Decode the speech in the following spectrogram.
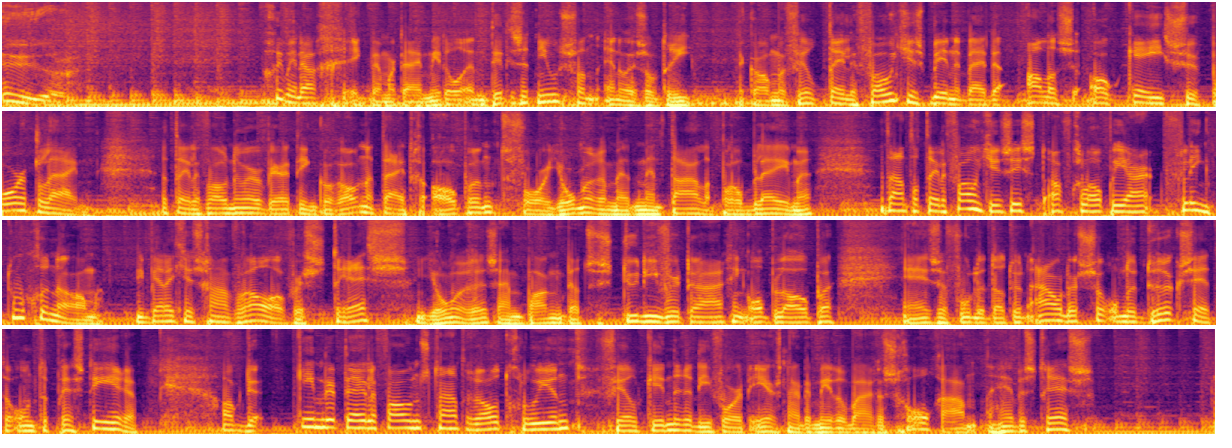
uur. Goedemiddag, ik ben Martijn Middel en dit is het nieuws van NOS op 3. Er komen veel telefoontjes binnen bij de Alles Oké supportlijn. Het telefoonnummer werd in coronatijd geopend voor jongeren met mentale problemen. Het aantal telefoontjes is het afgelopen jaar flink toegenomen. Die belletjes gaan vooral over stress. Jongeren zijn bang dat ze studievertraging oplopen. En ze voelen dat hun ouders ze onder druk zetten om te presteren. Ook de kindertelefoon staat roodgloeiend. Veel kinderen die voor het eerst naar de middelbare school gaan hebben stress.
